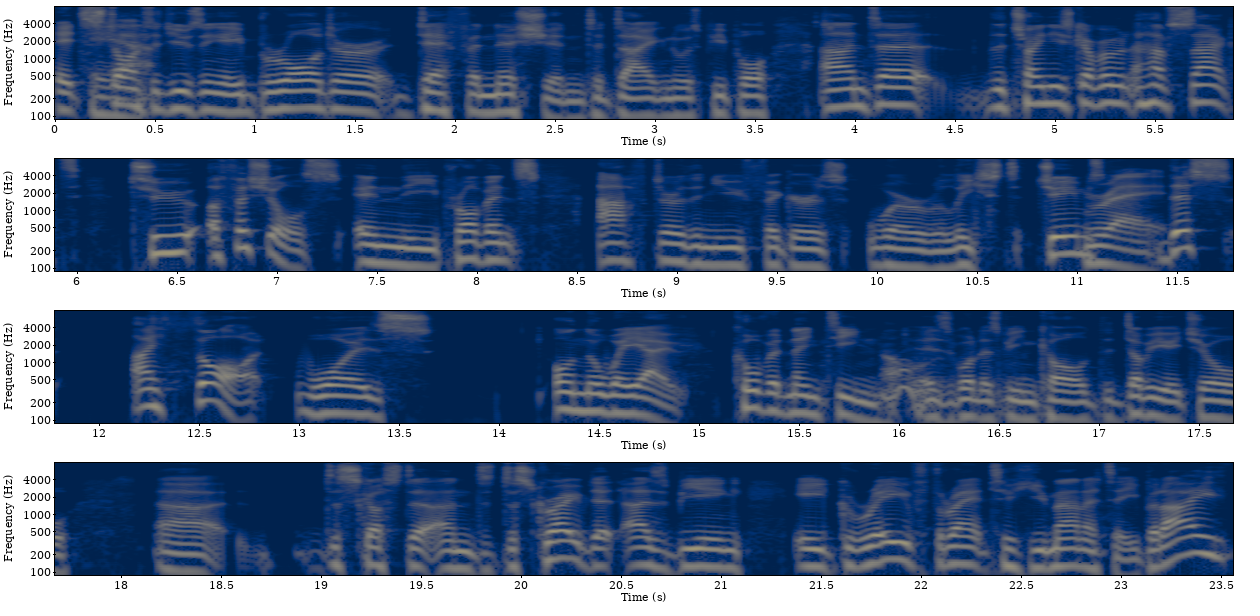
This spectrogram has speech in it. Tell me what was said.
It started using a broader definition to diagnose people, and uh, the Chinese government have sacked two officials in the province after the new figures were released. James, Right. this I thought was on the way out. COVID 19 is what it's being called. The WHO uh, discussed it and described it as being a grave threat to humanity. But I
